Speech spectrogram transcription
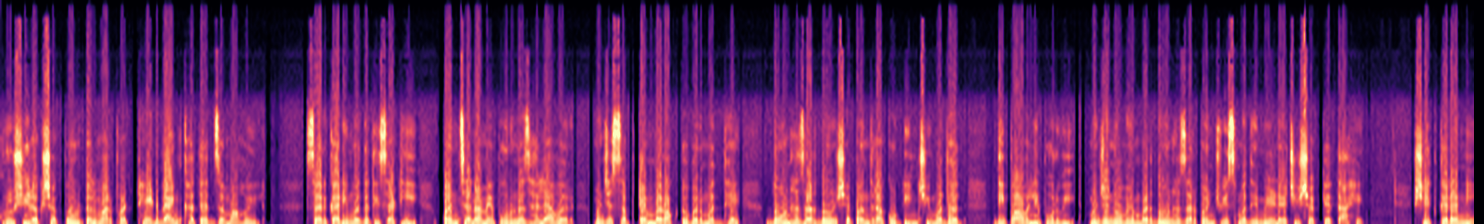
कृषी रक्षक पोर्टलमार्फत थेट बँक खात्यात जमा होईल. सरकारी मदतीसाठी पंचनामे पूर्ण झाल्यावर म्हणजे सप्टेंबर ऑक्टोबरमध्ये दोन हजार दोनशे पंधरा कोटींची मदत दीपावलीपूर्वी म्हणजे नोव्हेंबर दोन हजार पंचवीसमध्ये मिळण्याची शक्यता आहे. शेतकऱ्यांनी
